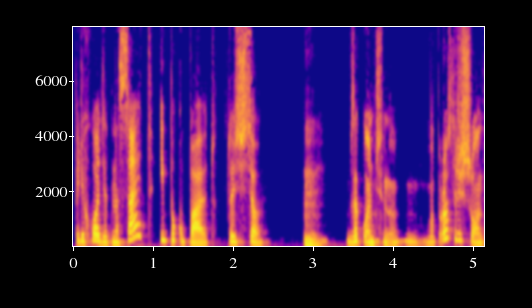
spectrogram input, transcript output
переходят на сайт и покупают. То есть все, закончено. Вопрос решен.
